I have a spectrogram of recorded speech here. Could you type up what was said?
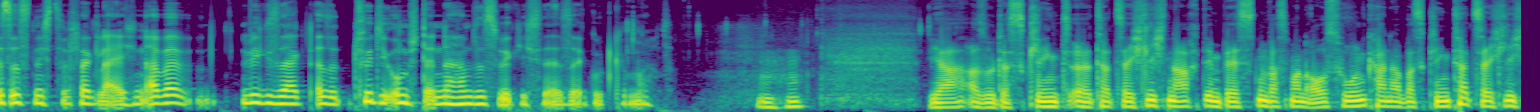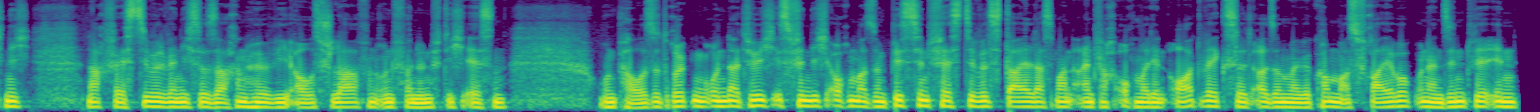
es ist nicht zu vergleichen. Aber wie gesagt, also für die Umstände haben sie es wirklich sehr, sehr gut gemacht. Mhm. Ja, also das klingt äh, tatsächlich nach dem Besten, was man rausholen kann, aber es klingt tatsächlich nicht nach Festival, wenn ich so Sachen höre wie ausschlafen und vernünftig essen und Pause drücken. Und natürlich ist, finde ich, auch immer so ein bisschen Festival-Style, dass man einfach auch mal den Ort wechselt. Also wir kommen aus Freiburg und dann sind wir in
